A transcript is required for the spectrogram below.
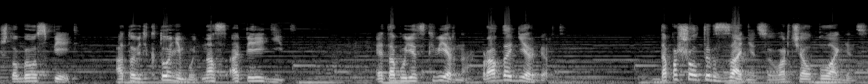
чтобы успеть, а то ведь кто-нибудь нас опередит». Это будет скверно, правда, Герберт? Да пошел ты в задницу, ворчал Плагинс.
